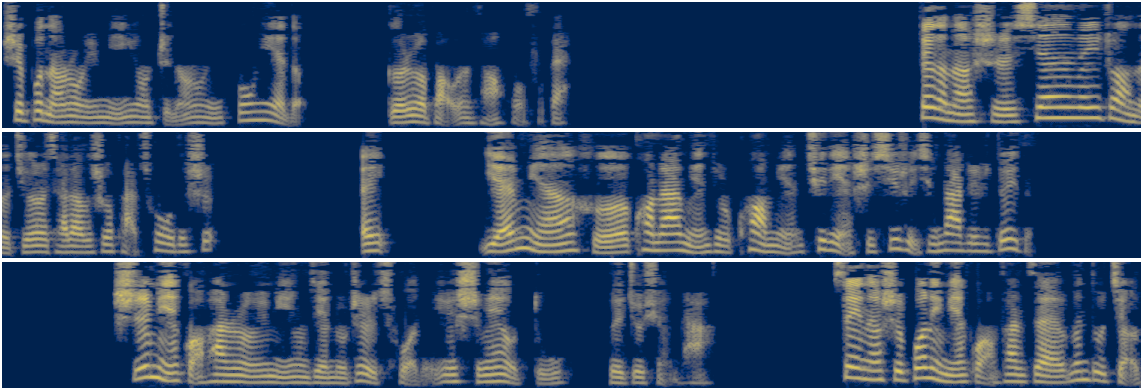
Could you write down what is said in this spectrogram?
是不能用于民用，只能用于工业的隔热、保温、防火、覆盖。这个呢是纤维状的绝热材料的说法，错误的是 A。岩棉和矿渣棉就是矿棉，缺点是吸水性大，这是对的。石棉广泛用于民用建筑，这是错的，因为石棉有毒，所以就选它。C 呢是玻璃棉，广泛在温度较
